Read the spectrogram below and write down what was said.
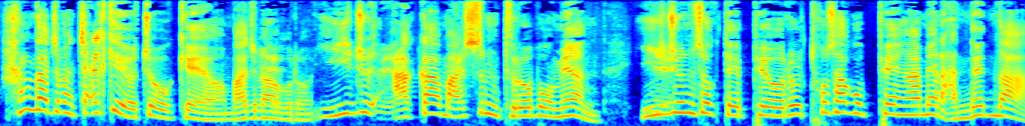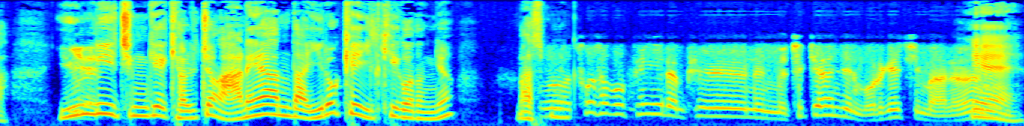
한 가지만 짧게 여쭤볼게요. 마지막으로 네. 이주 네. 아까 말씀 들어보면 네. 이준석 대표를 토사구팽하면 안 된다. 윤리징계 네. 결정 안 해야 한다. 이렇게 읽히거든요. 맞습니다. 어, 토사구팽이라는 표현은 뭐 적절한지는 모르겠지만은 예.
